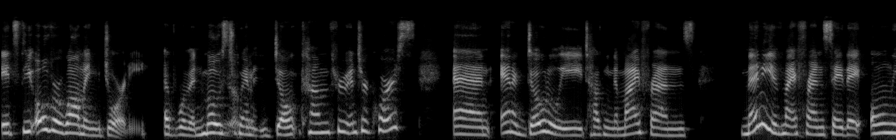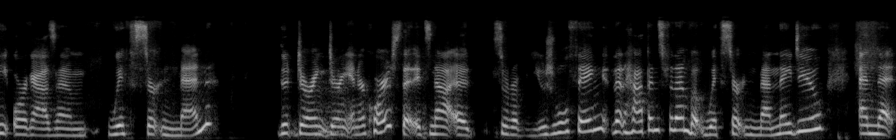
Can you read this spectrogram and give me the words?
it's the overwhelming majority of women most yeah. women don't come through intercourse and anecdotally talking to my friends many of my friends say they only orgasm with certain men during during mm. intercourse that it's not a sort of usual thing that happens for them but with certain men they do and that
